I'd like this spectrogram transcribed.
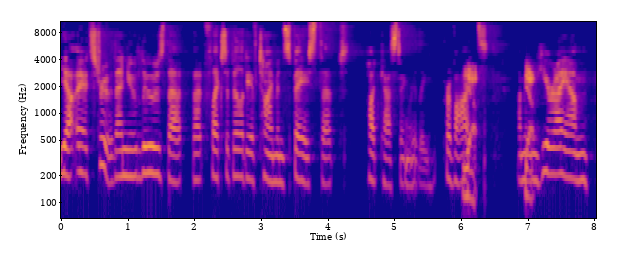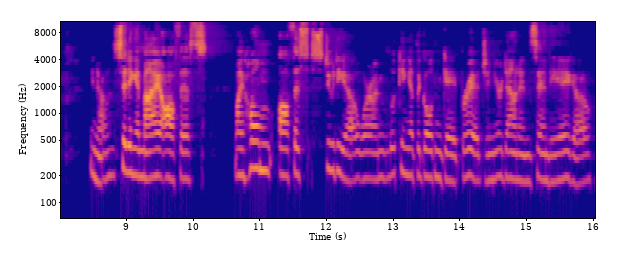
Yeah, it's true. Then you lose that that flexibility of time and space that podcasting really provides. I mean, here I am, you know, sitting in my office my home office studio where I'm looking at the Golden Gate Bridge and you're down in San Diego.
